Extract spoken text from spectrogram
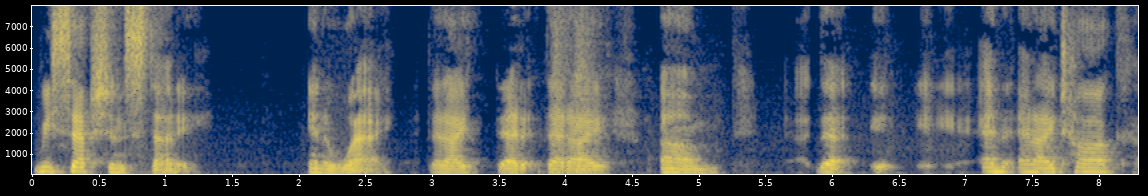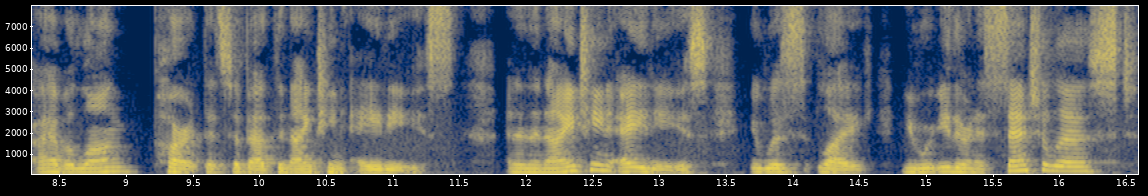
reception study in a way that I that that I um, that and and I talk I have a long part that's about the 1980s. And in the 1980s, it was like you were either an essentialist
